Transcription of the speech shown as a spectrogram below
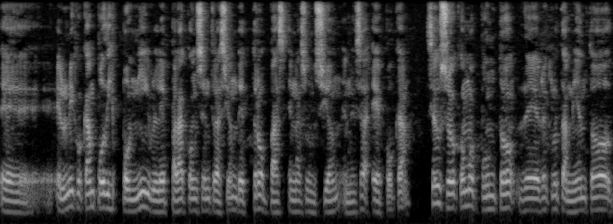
eh, el único campo disponible para concentración de tropas en Asunción en esa época, se usó como punto de reclutamiento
